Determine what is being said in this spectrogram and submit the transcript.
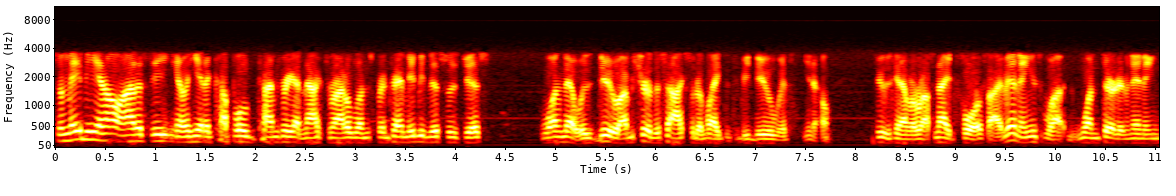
So maybe, in all honesty, you know, he had a couple times where he got knocked around little in sprint train. Maybe this was just one that was due. I'm sure the Sox would have liked it to be due with, you know, if he was going to have a rough night, four or five innings, what one third of an inning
